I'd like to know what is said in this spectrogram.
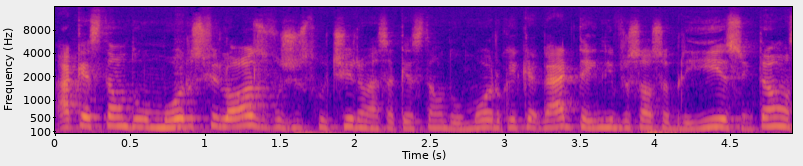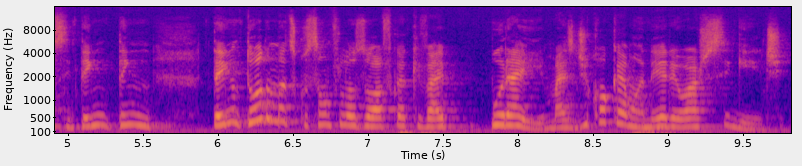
a questão do humor, os filósofos discutiram essa questão do humor, o Kierkegaard tem livro só sobre isso. Então, assim, tem, tem, tem toda uma discussão filosófica que vai por aí. Mas, de qualquer maneira, eu acho o seguinte,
